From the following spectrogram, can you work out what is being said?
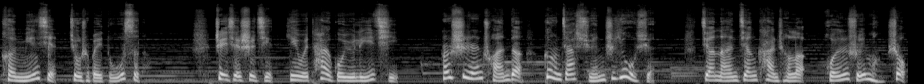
很明显就是被毒死的。这些事情因为太过于离奇，而世人传的更加玄之又玄，将南疆看成了浑水猛兽、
